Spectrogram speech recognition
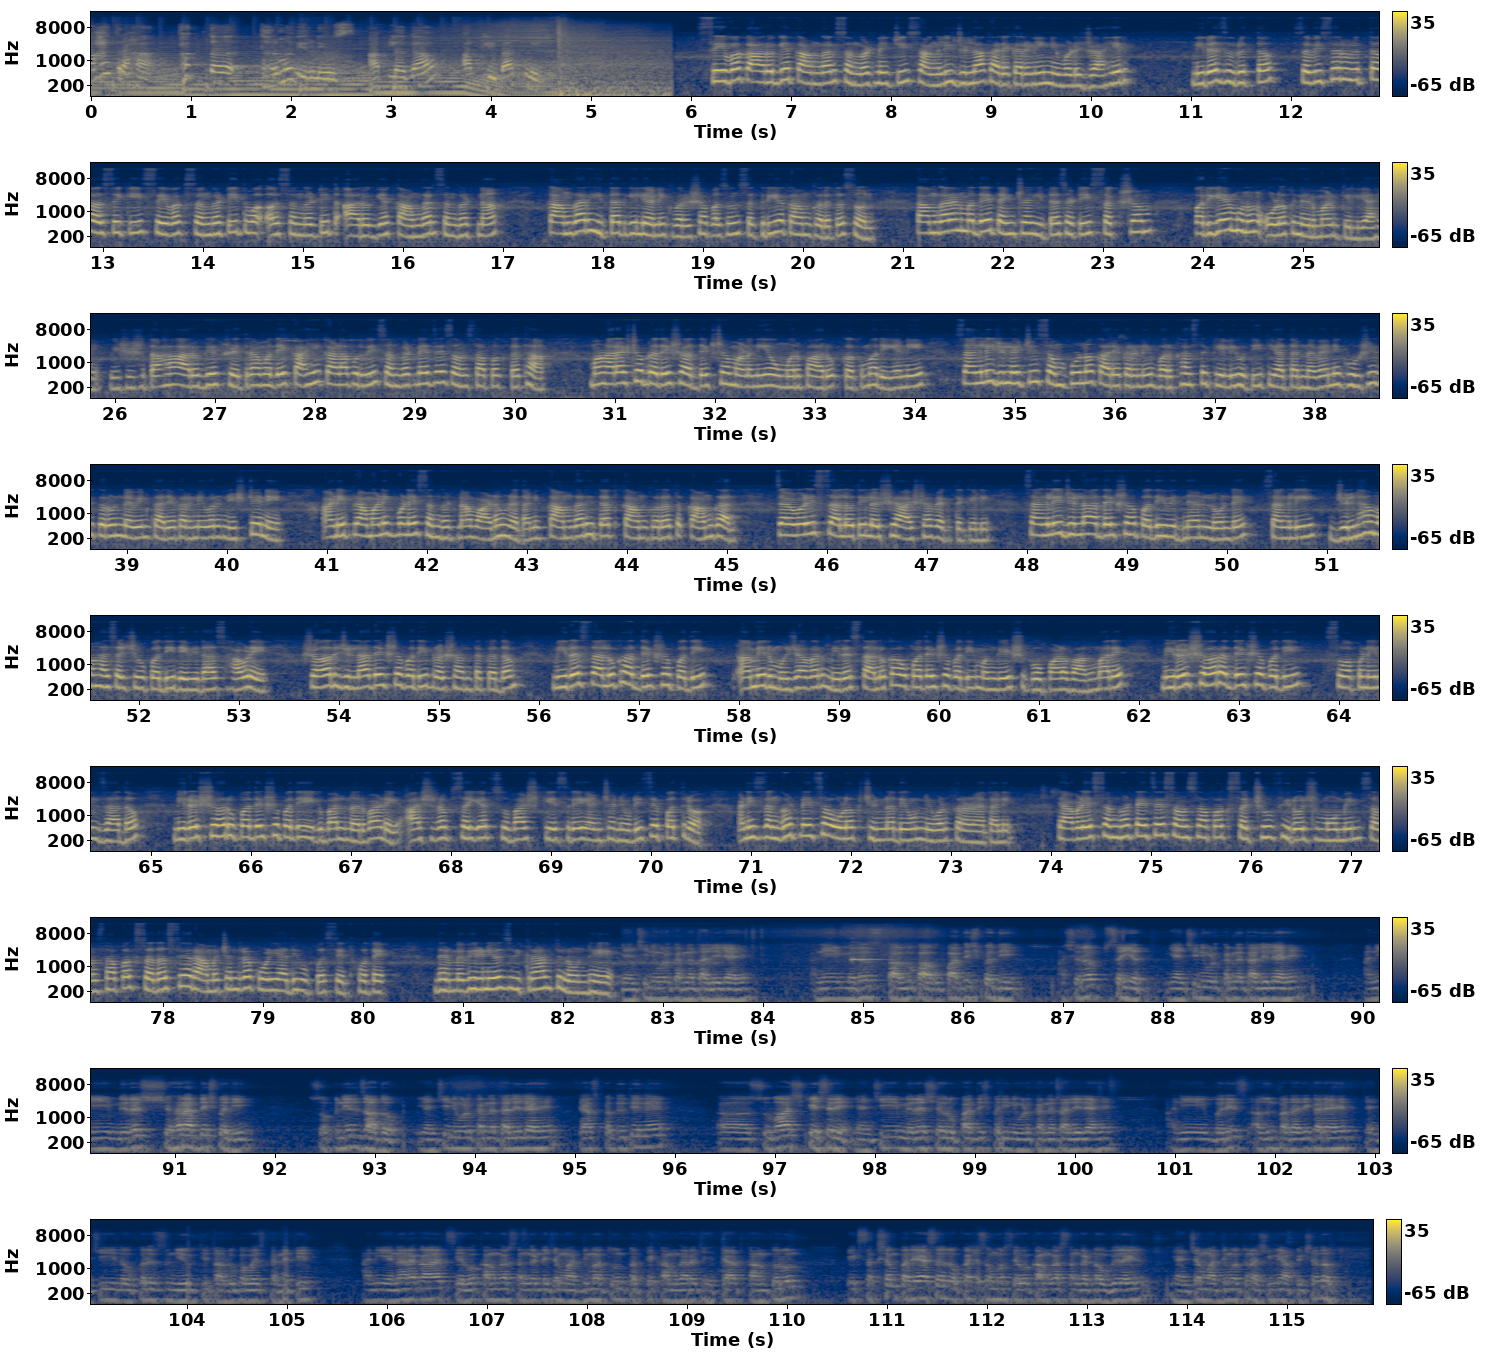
पाहत रहा फक्त धर्मवीर न्यूज. आपलं गाव आपली बातमी. सेवक आरोग्य कामगार संघटनेची सांगली जिल्हा कार्यकारिणी निवड जाहीर. मिरज वृत्त सविस्तर वृत्त असे की सेवक संघटित व असंघटित आरोग्य कामगार संघटना कामगार हितात गेली अनेक वर्षापासून सक्रिय काम करत असून कामगारांमध्ये त्यांच्या हितासाठी सक्षम पर्याय म्हणून ओळख निर्माण केली आहे. विशेषतः आरोग्य क्षेत्रामध्ये काही काळापूर्वी संघटनेचे संस्थापक तथा महाराष्ट्र प्रदेश अध्यक्ष माननीय उमर फारूक ककमरी यांनी सांगली जिल्ह्याची संपूर्ण कार्यकारिणी बरखास्त केली होती. ती आता नव्याने घोषित करून नवीन कार्यकारिणीवर निष्ठेने आणि प्रामाणिकपणे संघटना वाढवण्यात आणि कामगार हितात काम करत कामगार चळवळीस चालवतील अशी आशा व्यक्त केली. सांगली जिल्हा अध्यक्षपदी विज्ञान लोंडे सांगली जिल्हा महासचिवपदी देविदास हावळे शहर जिल्हाध्यक्षपदी प्रशांत कदम मिरज तालुका अध्यक्षपदी आमिर मुजावर मिरज तालुका उपाध्यक्षपदी मंगेश गोपाळ वाघमारे मिरज शहर अध्यक्षपदी स्वप्नील जाधव मिरज शहर उपाध्यक्षपदी इक्बाल नरवाडे आशरफ सय्यद सुभाष केसरे यांच्या निवडीचे पत्र आणि संघटनेचा ओळख चिन्ह देऊन निवड करण्यात आली. त्यावेळेस संघटनेचे संस्थापक सचिव फिरोज मोमीन संस्थापक सदस्य रामचंद्र कोळी आदी उपस्थित होते. धर्मवीर न्यूज विक्रांत लोंढे. यांची निवड करण्यात आलेली आहे. आणि मिरज तालुका उपाध्यक्षपदी अशरफ सय्यद यांची निवड करण्यात आलेली आहे. आणि मिरज शहराध्यक्षपदी स्वप्नील जाधव यांची निवड करण्यात आलेली आहे. त्याच पद्धतीने सुभाष केसरे यांची मिरज शहर उपाध्यक्षपदी निवड करण्यात आलेली आहे. आणि बरेच अजून पदाधिकारी आहेत. त्यांची लवकरच नियुक्ती तालुका वाईज करण्यात येईल. आणि येणाऱ्या काळात सेवक कामगार संघटनेच्या माध्यमातून प्रत्येक कामगाराच्या हितात काम करून एक सक्षम पर्यायासह लोकांच्या समोर सेवक कामगार संघटना उभी राहील यांच्या माध्यमातून अशी मी अपेक्षा धरतो.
